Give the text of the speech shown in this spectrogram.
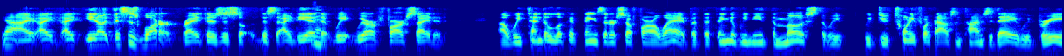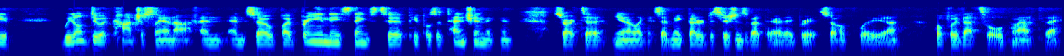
Yeah, I, I, I you know, this is water, right? There's this this idea yeah. that we we are farsighted. Uh, we tend to look at things that are so far away, but the thing that we need the most, that we we do 24,000 times a day, we breathe, we don't do it consciously enough. And and so by bringing these things to people's attention, they can start to you know, like I said, make better decisions about the air they breathe. So hopefully, uh, hopefully that's what will come out of today.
